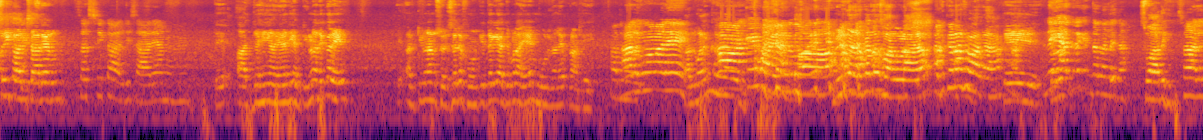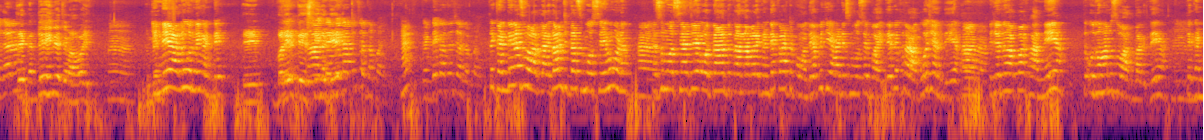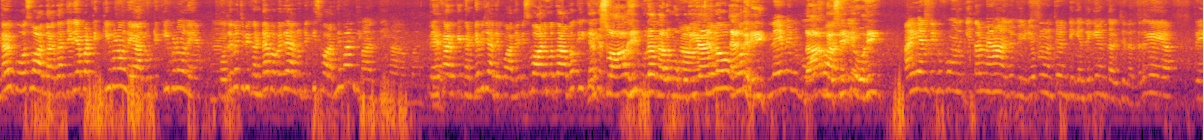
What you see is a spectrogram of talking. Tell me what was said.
ਸ੍ਰੀ ਅਕਾਲ ਜੀ ਸਾਰਿਆਂ ਨੂੰ। ਸਤਿ ਸ਼੍ਰੀ ਅਕਾਲ ਜੀ ਸਾਰਿਆਂ ਨੂੰ। ਤੇ ਅੱਜ ਅਸੀਂ ਆਏ ਆ ਜੀ ਆਂਟੀ ਉਹਨਾਂ ਦੇ ਘਰੇ। ਤੇ ਆਂਟੀ ਉਹਨਾਂ ਨੂੰ ਸਵੇਰੇ ਸਵੇਰੇ ਫੋਨ ਕੀਤਾ ਕਿ ਅੱਜ ਬਣਾਏ ਆ ਮੂਲੀਆਂ ਵਾਲੇ ਪਰਾਂਠੇ। ਆਲੂਆਂ ਵਾਲੇ। ਆਲੂ ਵਾਲੇ? ਖਾ ਕੇ ਹਾਏ ਵਾਲੇ ਮੈਨੂੰ ਤਾਂ ਅਰਕਾ ਦਾ ਸਵਾਦ ਬੜਾ ਆਇਆ। ਅੱਜ ਕਿਹੜਾ ਸਵਾਦ ਆ ਤੇ ਨਹੀਂ ਚਲੋ, ਅਦਰਕ ਕਿੱਦਾਂ ਦਾ ਲੱਗਾ? ਸਵਾਦ ਹੀ। ਸਵਾਦ ਲੱਗਾ ਨਾ। ਤੇ ਗੰਡੇ ਹੀ ਵਿੱਚ ਵਾਵਾ ਜੀ। ਹਾਂ। ਜਿੰਨੇ ਆਲੂ ਉਹਨੇ ਗੰਡੇ। ਤੇ ਬੜੇ ਟੇਸਟੀ ਲੱਗੇ। ਤੋਂ ਜ਼ਿਆਦਾ ਪਾਈ ਹੈ ਗੱਡੇ ਕਾ ਤੋਂ ਜ਼ਿਆਦਾ ਪਾਈ ਤੇ ਗੰਡੇ ਨਾਲ ਸਵਾਦ ਲੱਗਦਾ ਹੁਣ ਜਿੱਦਾਂ ਸਮੋਸੇ ਹੋਣ ਹਾਂ। ਤੇ ਸਮੋਸਿਆਂ 'ਚ ਉਦਾਂ ਦੁਕਾਨਾਂ ਵਾਲੇ ਗੰਡੇ ਘੱਟ ਪਾਉਂਦੇ ਆ ਵੀ ਜੇ ਸਾਡੇ ਸਮੋਸੇ ਵੱਜਦੇ ਤੇ ਖਰਾਬ ਹੋ ਜਾਂਦੇ ਆ। ਹਾਂ, ਹਾਂ। ਤੇ ਜਦੋਂ ਆਪਾਂ ਖਾਂਦੇ ਆ ਤੇ ਉਦੋਂ ਸਾਨੂੰ ਸਵਾਦ ਲੱਗਦੇ ਆ। ਤੇ ਗੰਡਾ ਵੀ ਬਹੁਤ ਸਵਾਦ ਲੱਗਦਾ ਜਿਹੜੀ ਆਪਾਂ ਟਿੱਕੀ ਬਣਾਉਂਦੇ ਆ ਆਲੂ ਟਿੱਕੀ ਬਣਾਉਂਦੇ ਆ ਉਹਦੇ ਵਿੱਚ ਵੀ ਗੰਡਾ ਪਵੇ ਤੇ ਆਲੂ ਟਿੱਕੀ ਸਵਾਦ ਨਹੀਂ ਬਣਦੀ? ਬਣਦੀ ਹਾਂ ਬਣਦੀ। ਇਹ ਕਰਕੇ ਗੰਡੇ ਵੀ ਜ਼ਿਆਦਾ ਪਾ ਲਏ ਵੀ ਸਵਾਦ ਮੁਤਾਬਕ ਹੀ ਯਾਨੀ ਕਿ? ਸਵਾਦ ਹੀ ਪੂਰਾ ਗੱਲ ਮੁੱਕਦੀ ਹਾਂ, ਹੈ ਚਲੋ, ਐਂਡ ਹੋਰ- ਹੀ ਨਹੀਂ ਮੈਨੂੰ ਬਹੁਤ ਨਾ ਸਵਾਦ ਦੇਸੀ ਲੱਗੇ। ਘਿਓ ਹੀ। ਆਈ ਆਂਟੀ ਨੂੰ ਫੋਨ ਕੀਤਾ ਮੈਂ ਹਾਂ ਜੋ ਵੀਡੀਓ ਬਣਾਉਣ ਤੇ ਆਂਟੀ ਕਹਿੰਦੇ ਕਿ ਅੰਕਲ ਜਲੰਧਰ ਗਏ ਆ। ਤੇ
